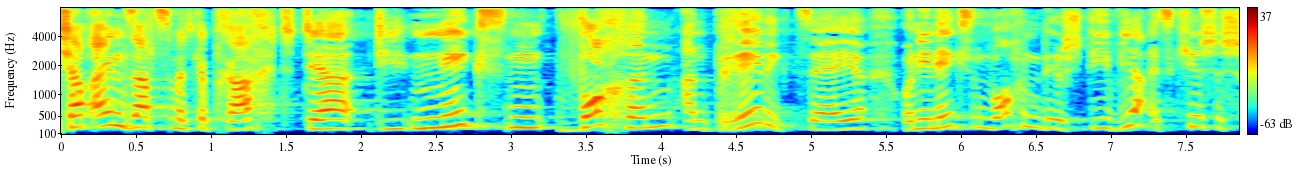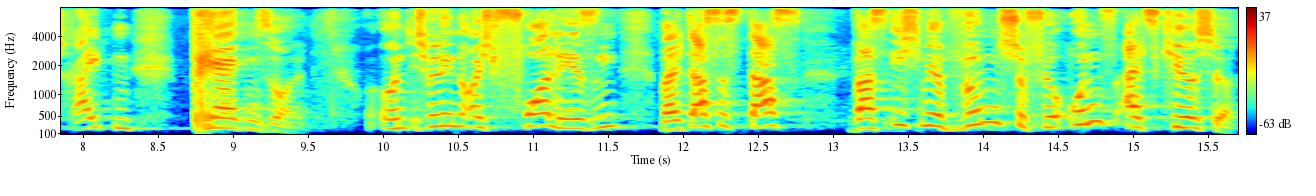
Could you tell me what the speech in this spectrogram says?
Ich habe einen Satz mitgebracht, der die nächsten Wochen an Predigtserie und die nächsten Wochen, durch die wir als Kirche schreiten, prägen soll. Und ich will ihn euch vorlesen, weil das ist das, was ich mir wünsche für uns als Kirche.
